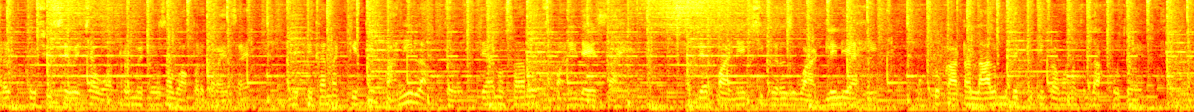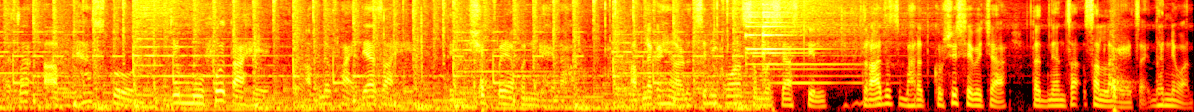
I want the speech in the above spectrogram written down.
भारत कृषी सेवेच्या वॉटर मीटरचा वापर करायचा आहे आणि पिकांना किती पाणी लागतं त्यानुसारच पाणी द्यायचं आहे. सध्या पाण्याची गरज वाढलेली आहे. मग तो काटा लालमध्ये किती प्रमाणात दाखवतो आहे त्याचा अभ्यास करून जे मोफत आहे आपल्या फायद्याचं आहे ते निश्चितपणे आपण घ्यायला हवं. आपल्या काही अडचणी किंवा समस्या असतील तर आजच भारत कृषी सेवेच्या तज्ज्ञांचा सल्ला घ्यायचा आहे. धन्यवाद.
